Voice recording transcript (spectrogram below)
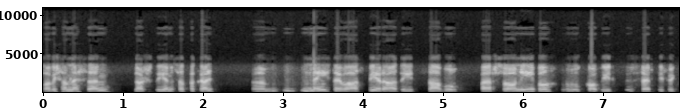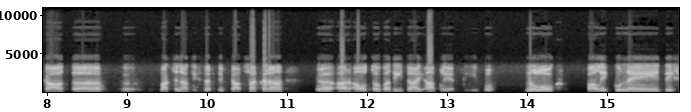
pavisam nesen, dažas dienas atpakaļ, um, neizdevās pierādīt savu personību Covid certifikāta, uh, vakcinācijas certifikāta sakarā uh, ar autovadītāju apliecību. Nu, lūk, paliku nēdis.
